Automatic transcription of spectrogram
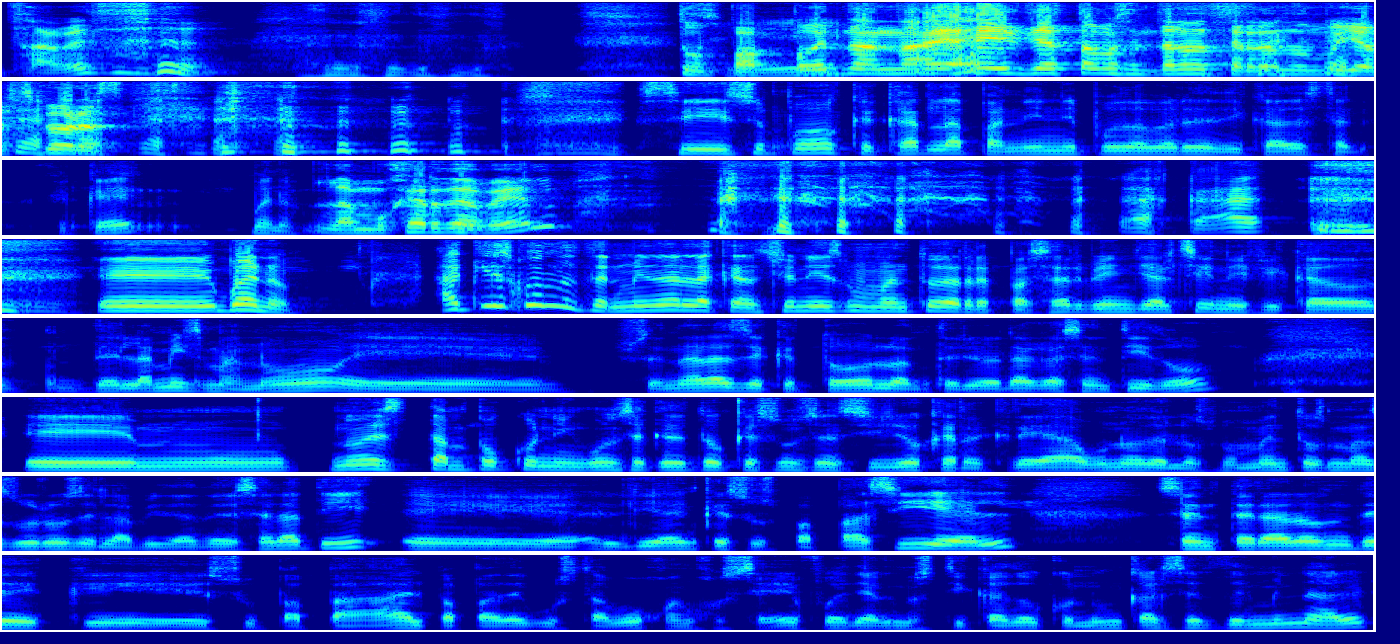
¿Sabes? Tu papá, no, no, ya, estamos entrando en terrenos muy oscuros. Sí, supongo que Carla Panini pudo haber dedicado esta. ¿Qué? Bueno. ¿La mujer de Abel? Eh, bueno, aquí es cuando termina la canción y es momento de repasar bien ya el significado de la misma, ¿no? Eh, pues, en aras de que todo lo anterior haga sentido. Em, no es tampoco ningún secreto que es un sencillo que recrea uno de los momentos más duros de la vida de Cerati, eh, el día en que sus papás y él se enteraron de que su papá, el papá de Gustavo, Juan José, fue diagnosticado con un cáncer terminal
